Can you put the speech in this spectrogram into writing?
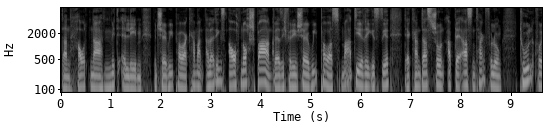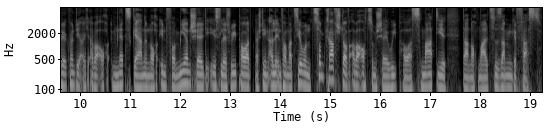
dann hautnah miterleben. Mit Shell WePower kann man allerdings auch noch sparen. Wer sich für den Shell WePower Smart Deal registriert, der kann das schon ab der ersten Tankfüllung tun. Vorher könnt ihr euch aber auch im Netz gerne noch informieren. Shell.de slash Repower. Da stehen alle Informationen zum Kraftstoff, aber auch zum Shell WePower Smart Deal da nochmal zusammengefasst.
